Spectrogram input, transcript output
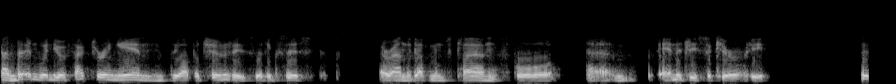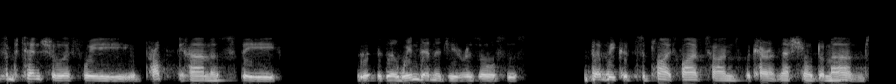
and then when you're factoring in the opportunities that exist around the government's plans for um, energy security. There's a potential if we properly harness the, the wind energy resources that we could supply five times the current national demand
